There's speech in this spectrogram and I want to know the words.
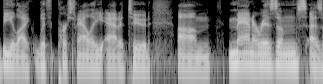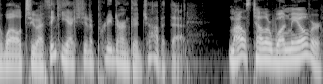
be like with personality, attitude, um, mannerisms as well too. I think he actually did a pretty darn good job at that. Miles Teller won me over.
